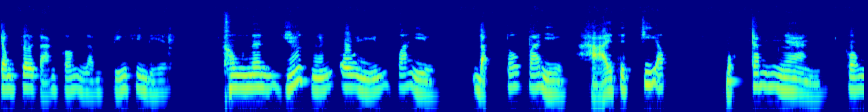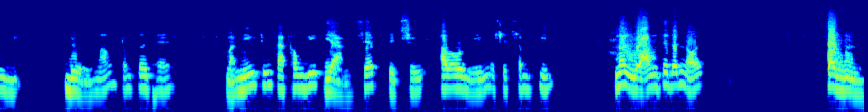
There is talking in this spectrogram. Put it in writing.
Trong cơ tạng con là một tiểu thiên địa. Không nên rước những ô nhiễm quá nhiều, độc tố quá nhiều, hại tới trí óc. Một trăm ngàn con đường máu trong cơ thể. Mà nếu chúng ta không biết dàn xếp thì sự ô nhiễm nó sẽ xâm chiếm. Nó loạn tới đến nỗi tình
